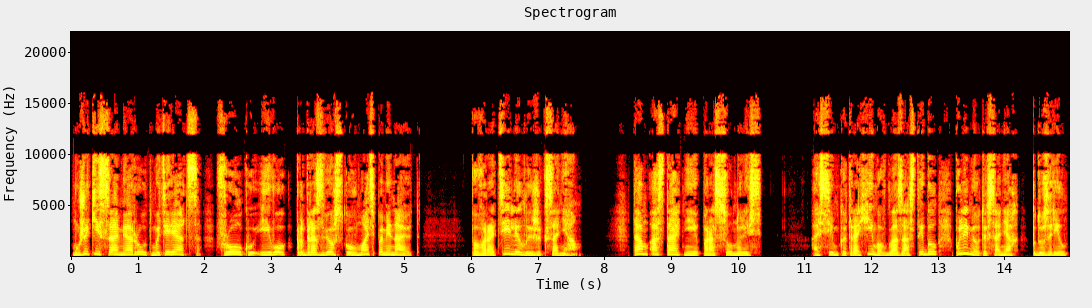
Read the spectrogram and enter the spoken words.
Мужики сами орут, матерятся, Фролку и его продразверстку в мать поминают. Поворотили лыжи к саням. Там остатние порассунулись. А Симка Трохимов, глазастый был, пулеметы в санях подузрил.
